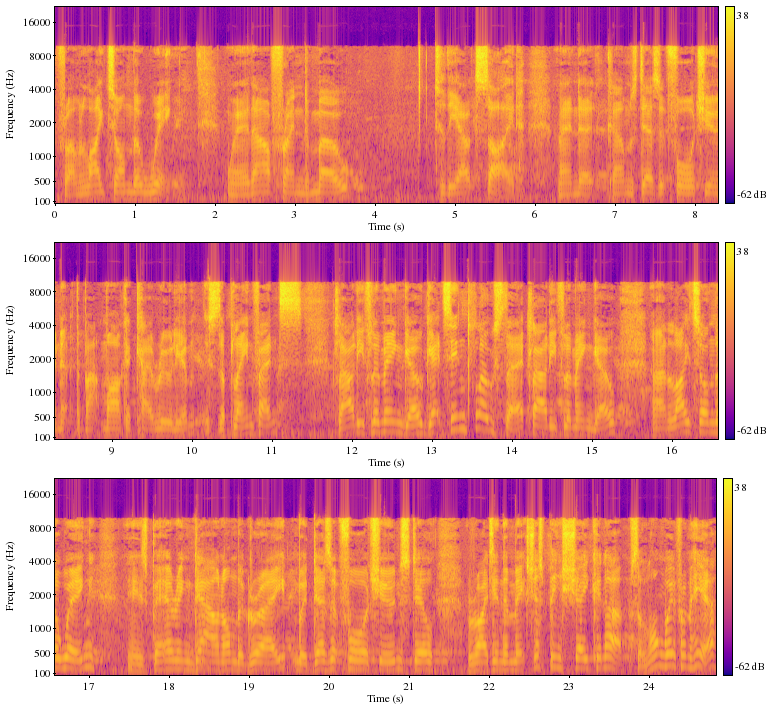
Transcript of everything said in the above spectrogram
from light on the wing with our friend Mo to the outside. Then uh, comes Desert Fortune, the back marker Caeruleum. This is a plain fence. Cloudy Flamingo gets in close there, Cloudy Flamingo. And Lights on the Wing is bearing down on the grey with Desert Fortune still right in the mix, just being shaken up. It's a long way from here.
